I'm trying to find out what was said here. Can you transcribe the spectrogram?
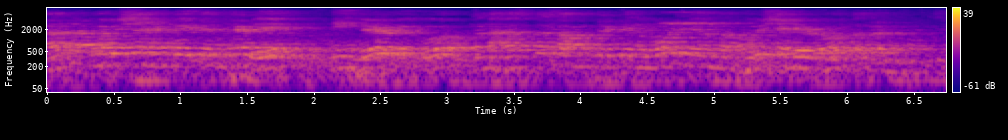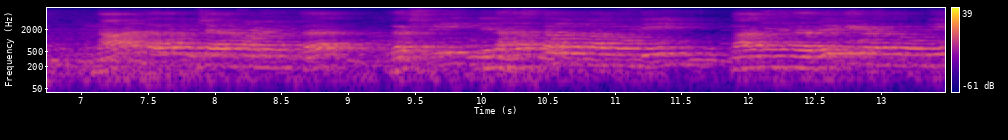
ನನ್ನ ಭವಿಷ್ಯ ಹೆಂಗೈತೆ ಅಂತ ಹೇಳಿ ನೀ ಹೇಳ್ಬೇಕು, ನನ್ನ ಹಸ್ತ ಸಾಮುದ್ರಿಕೆಯನ್ನು ನೋಡಿ ನನ್ನ ಭವಿಷ್ಯ ಹೇಳು ಅಂತಂದ್ರೆ. ನಾರದ ವಿಚಾರ ಮಾಡಿದಂತ ಲಕ್ಷ್ಮಿ ನಿನ್ನ ಹಸ್ತವನ್ನು ನಾನು ನೋಡಿ ನಾನು ನಿನ್ನ ರೇಖೆಗಳನ್ನು ನೋಡಿ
